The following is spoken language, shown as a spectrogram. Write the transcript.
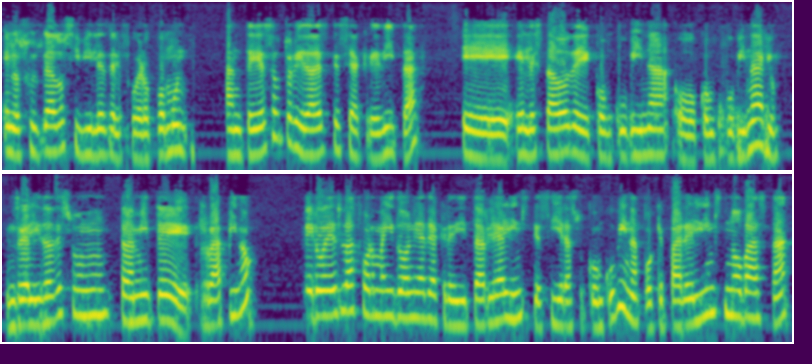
en los juzgados civiles del fuero común. Ante esa autoridad es que se acredita eh, el estado de concubina o concubinario. En realidad es un trámite rápido, pero es la forma idónea de acreditarle al IMSS que sí era su concubina, porque para el IMSS no basta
